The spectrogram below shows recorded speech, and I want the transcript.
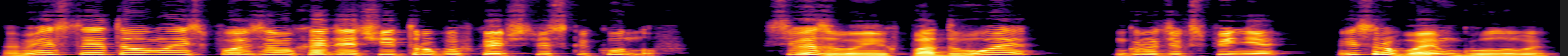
Вместо этого мы используем ходячие трупы в качестве скакунов. Связываем их по двое, грудью к спине, и срубаем головы.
